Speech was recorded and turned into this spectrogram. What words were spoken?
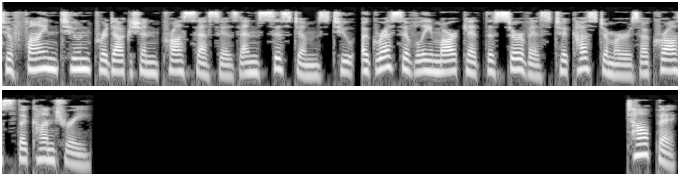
to fine-tune production processes and systems to aggressively market the service to customers across the country. Topic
